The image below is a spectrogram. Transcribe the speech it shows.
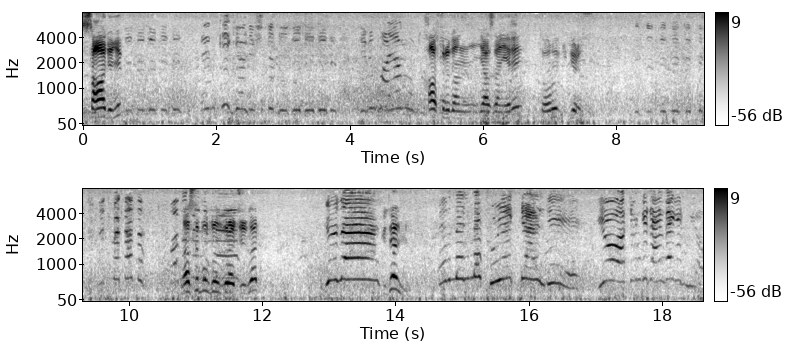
sağa dönüp. Castro'dan yazılan yere doğru gidiyoruz. Nasıl buldunuz burayı çocuklar? Güzel. Güzel mi? Benim elime kürek geldi. Yo çünkü denize girmiyor.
